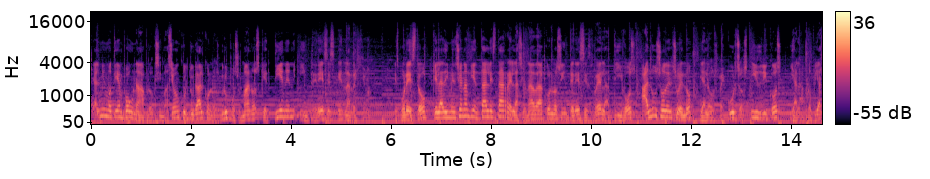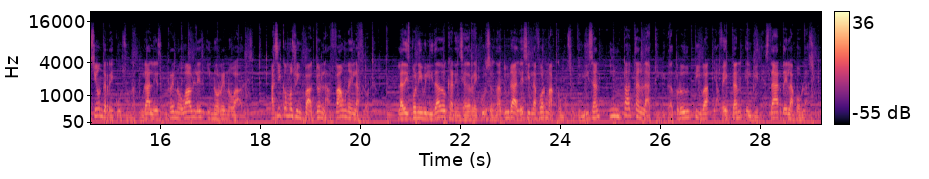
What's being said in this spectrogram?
y al mismo tiempo una aproximación cultural con los grupos humanos que tienen intereses en la región. Es por esto que la dimensión ambiental está relacionada con los intereses relativos al uso del suelo y a los recursos hídricos y a la apropiación de recursos naturales renovables y no renovables, así como su impacto en la fauna y la flora. La disponibilidad o carencia de recursos naturales y la forma como se utilizan impactan la actividad productiva y afectan el bienestar de la población.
